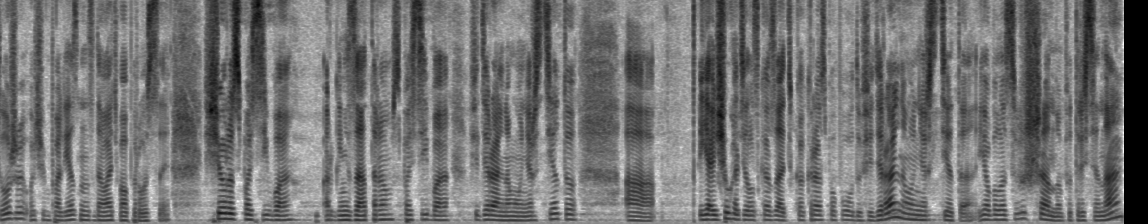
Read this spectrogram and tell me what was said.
Тоже очень полезно задавать вопросы. Еще раз спасибо организаторам, спасибо Федеральному университету. А, я еще хотела сказать как раз по поводу Федерального университета. Я была совершенно потрясена.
